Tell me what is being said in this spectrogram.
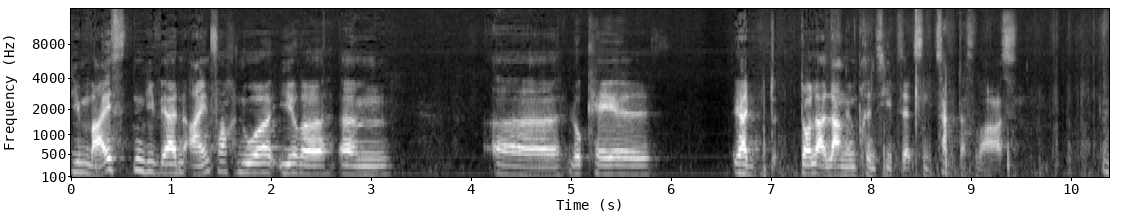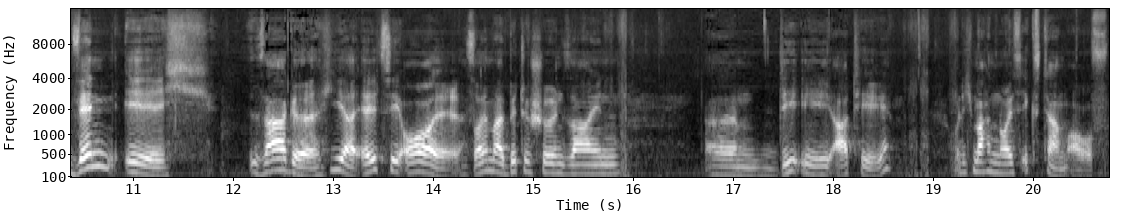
Die meisten, die werden einfach nur ihre ähm, äh, Locale, ja, Dollar lang im Prinzip setzen. Zack, das war's. Wenn ich sage, hier LC All soll mal bitte schön sein ähm, DEAT und ich mache ein neues Xterm auf.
